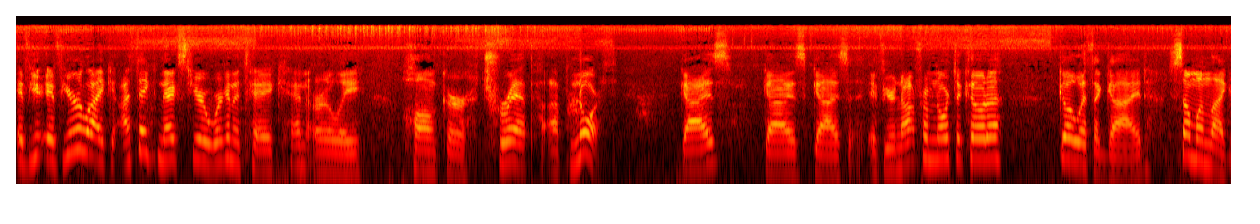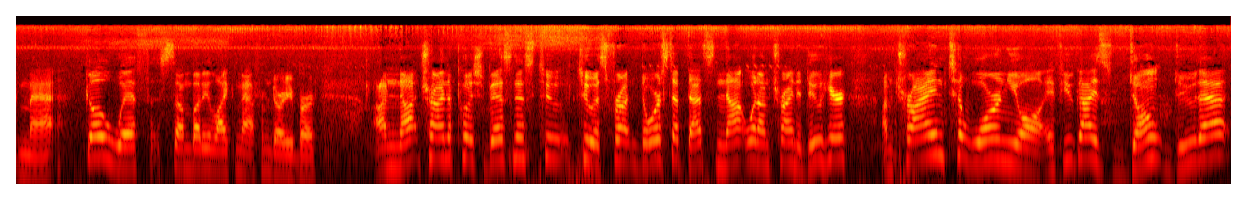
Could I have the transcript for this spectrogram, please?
If you if you're like, I think next year we're gonna take an early honker trip up north. Guys, guys, guys, if you're not from North Dakota, go with a guide. Someone like Matt go with somebody like Matt from Dirty Bird. I'm not trying to push business to, to his front doorstep. That's not what I'm trying to do here. I'm trying to warn you all. If you guys don't do that,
